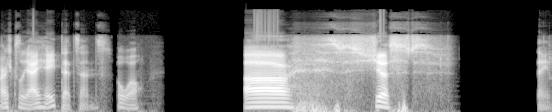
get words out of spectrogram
Actually i hate that sentence. Oh well. Uh just same.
